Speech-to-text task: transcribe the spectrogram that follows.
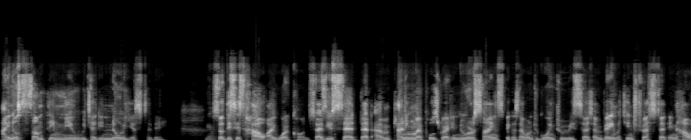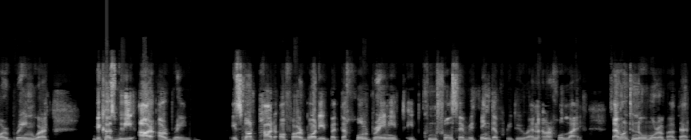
I know something new which i didn't know yesterday so this is how I work on. So as you said that I'm planning my postgrad in neuroscience because I want to go into research. I'm very much interested in how our brain works because we are our brain. It's not part of our body, but the whole brain, it, it controls everything that we do and our whole life. So I want to know more about that.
